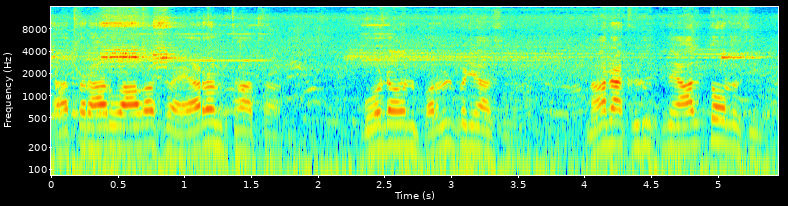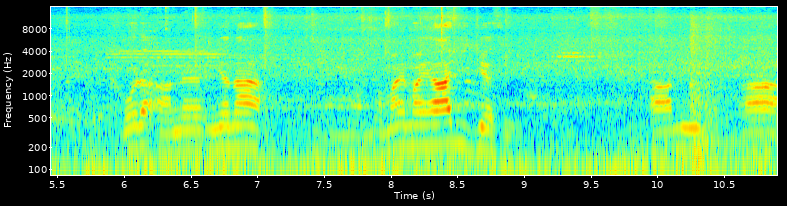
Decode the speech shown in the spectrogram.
ખાતર સારું આવે છે હેરાન થતા. ગોડાઉન ભરણ પડ્યા છે. નાના ખેડૂતને હાલતો નથી. ગોડા અને અહીંયાના અમાયમાં આવી ગયા છે. આ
